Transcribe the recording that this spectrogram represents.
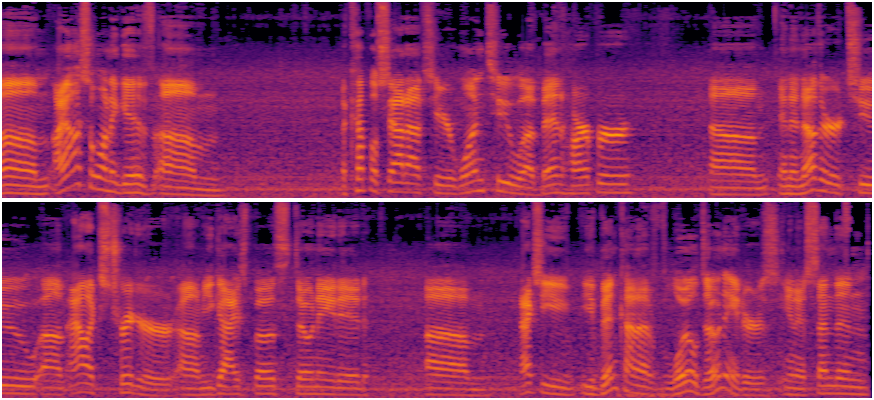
Um, I also want to give um, a couple shout outs here. One to uh, Ben Harper, um, and another to um, Alex Trigger. Um, you guys both donated. Um, actually, you, you've been kind of loyal donators. You know, sending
